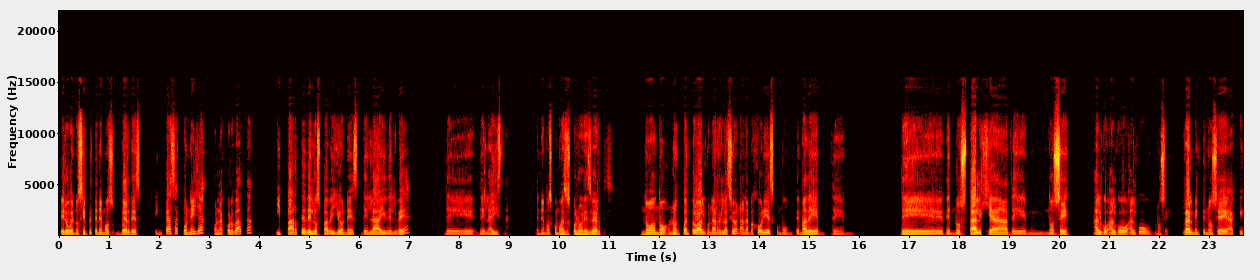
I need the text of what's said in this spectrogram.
pero bueno, siempre tenemos verdes en casa con ella, con la corbata y parte de los pabellones del A y del B de, la isla. Tenemos como esos colores verdes. No, no, no encuentro alguna relación, a lo mejor y es como un tema de, de, de, nostalgia, de no sé, algo, algo, algo, no sé, realmente no sé a qué,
